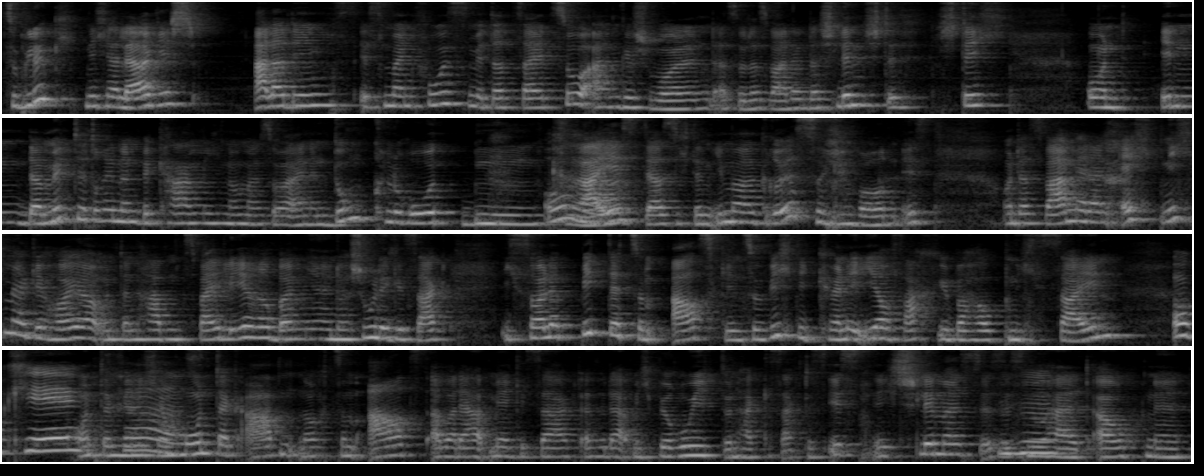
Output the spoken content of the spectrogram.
zum Glück nicht allergisch allerdings ist mein Fuß mit der Zeit so angeschwollen, also das war dann der schlimmste Stich. Und in der Mitte drinnen bekam ich nochmal so einen dunkelroten Oha. Kreis, der sich dann immer größer geworden ist. Und das war mir dann echt nicht mehr geheuer. Und dann haben zwei Lehrer bei mir in der Schule gesagt, ich solle bitte zum Arzt gehen. So wichtig könne ihr Fach überhaupt nicht sein. Okay. Und dann bin ich am krass. Montagabend noch zum Arzt, aber der hat mir gesagt, also der hat mich beruhigt und hat gesagt, es ist nichts Schlimmes, es ist Mhm. nur halt auch eine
